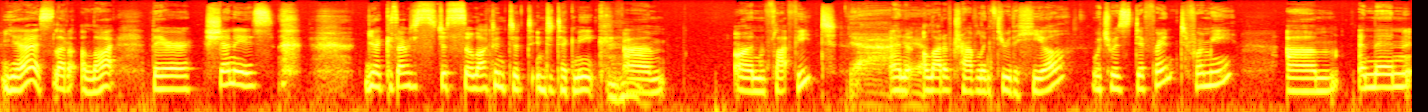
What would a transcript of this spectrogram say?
Yes, lot- a lot. They're chaînés. yeah, because I was just so locked into into technique um, on flat feet. Yeah, and yeah, yeah. a lot of traveling through the heel, which was different for me. Um, and then,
